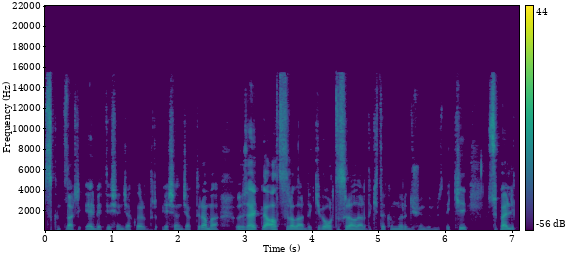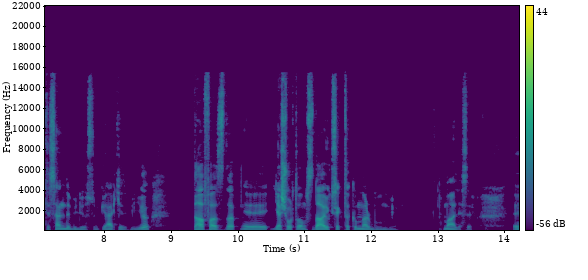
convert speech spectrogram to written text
sıkıntılar elbette yaşanacaklardır, yaşanacaktır ama özellikle alt sıralardaki ve orta sıralardaki takımları düşündüğümüzde ki Süper Lig'de sen de biliyorsun ki herkes biliyor. Daha fazla e, yaş ortalaması daha yüksek takımlar bulunuyor maalesef. E,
